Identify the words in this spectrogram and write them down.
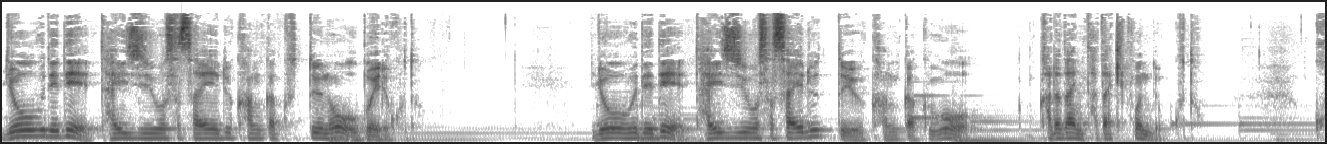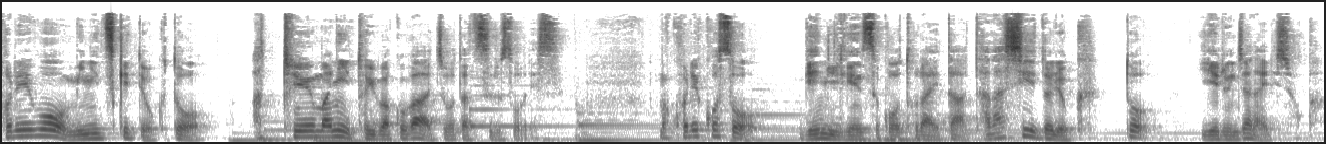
両腕で体重を支える感覚というのを覚えること。両腕で体重を支えるという感覚を体に叩き込んでおくこと。これを身につけておくとあっという間に跳び箱が上達するそうです、まあ、これこそ原理原則を捉えた正しい努力と言えるんじゃないでしょうか。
